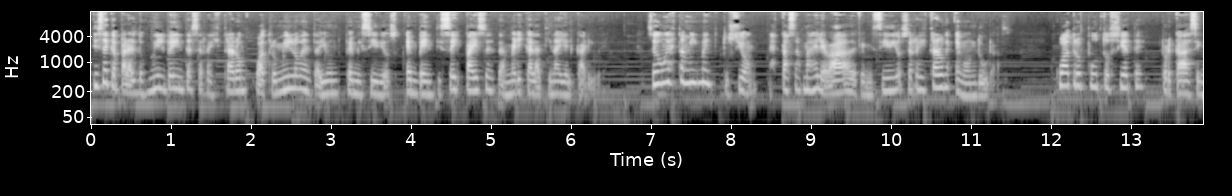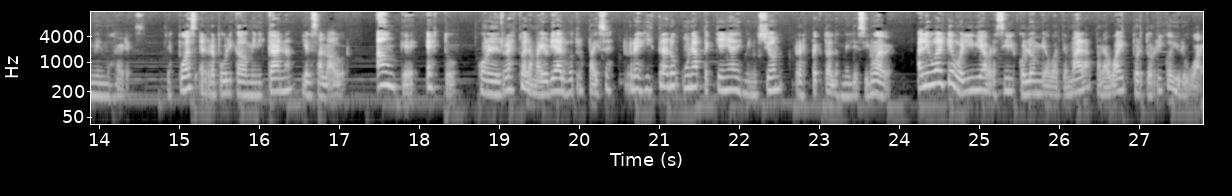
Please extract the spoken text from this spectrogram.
dice que para el 2020 se registraron 4.091 femicidios en 26 países de América Latina y el Caribe. Según esta misma institución, las tasas más elevadas de femicidios se registraron en Honduras, 4.7 por cada 100.000 mujeres, después en República Dominicana y El Salvador. Aunque esto, con el resto de la mayoría de los otros países, registraron una pequeña disminución respecto al 2019, al igual que Bolivia, Brasil, Colombia, Guatemala, Paraguay, Puerto Rico y Uruguay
